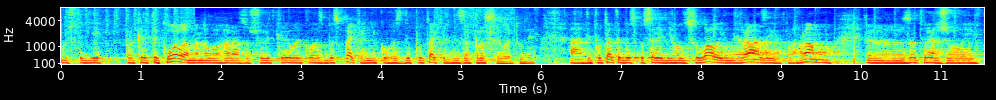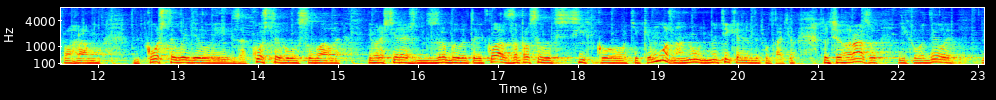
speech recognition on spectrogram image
Ми ж тоді прокритикували минулого разу, що відкрили клас безпеки, нікого з депутатів не запросили туди. А депутати безпосередньо голосували і не раз, і в програму е, затверджували, і в програму кошти виділили, і за кошти голосували. І врешті-решт зробили той клас, запросили всіх, кого тільки можна, ну, ну тільки не депутатів. До цього разу їх водили і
